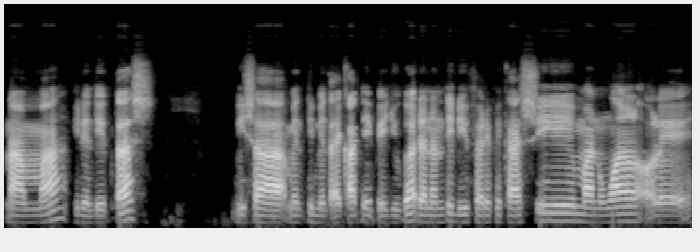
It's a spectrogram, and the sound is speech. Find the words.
nama, identitas, bisa diminta KTP juga dan nanti diverifikasi manual oleh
